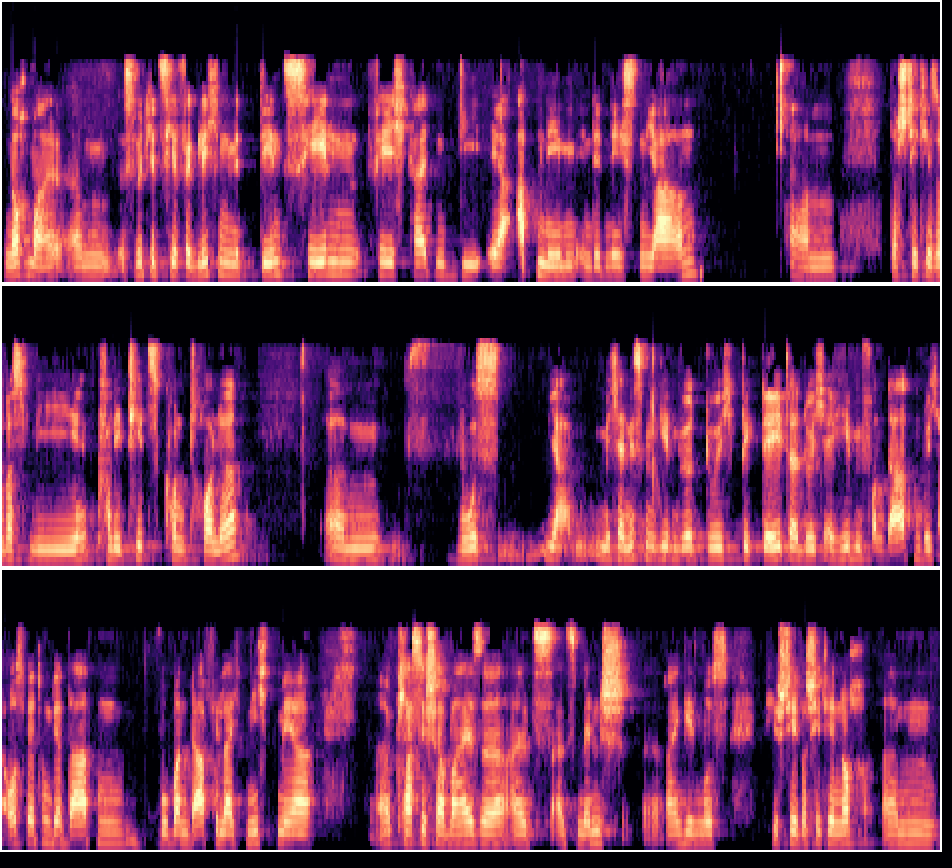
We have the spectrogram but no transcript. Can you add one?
Nochmal, ähm, es wird jetzt hier verglichen mit den zehn Fähigkeiten, die eher abnehmen in den nächsten Jahren. Ähm, da steht hier sowas wie Qualitätskontrolle, ähm, wo es ja, Mechanismen geben wird durch Big Data, durch Erheben von Daten, durch Auswertung der Daten, wo man da vielleicht nicht mehr äh, klassischerweise als, als Mensch äh, reingehen muss. Hier steht, was steht hier noch? Ähm,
